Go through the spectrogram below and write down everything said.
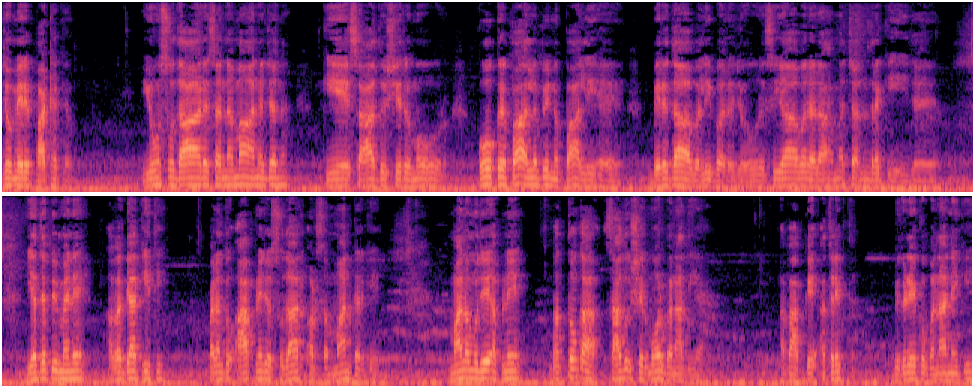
जो मेरे पाठक है। यूँ सुधार सनमान जन, किए साधु शिर मोर को कृपाल बिन पाली है। बिरदावली बर ज़ोर सियावर रामचंद्र की जय। यद्यपि मैंने अवज्ञा की थी, परंतु आपने जो सुधार और सम्मान करके मानो मुझे अपने भक्तों का साधु शिरमोर बना दिया है। अब आपके अतिरिक्त बिगड़े को बनाने की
